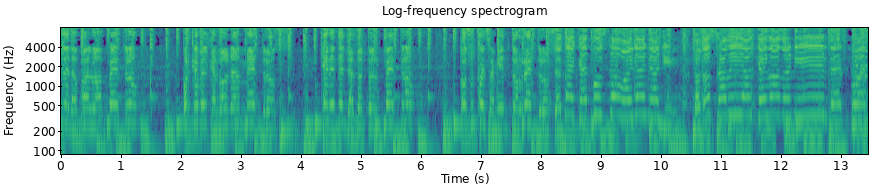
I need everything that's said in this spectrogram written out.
Le dan palo a Petro porque ve el carbón a metros. Quiere entender al doctor Petro con sus pensamientos retros. Desde que puso a Irene allí, todos sabían que iba a venir después.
